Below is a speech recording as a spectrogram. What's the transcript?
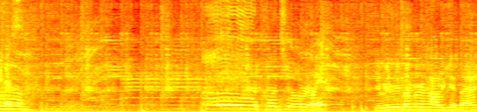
Uranus. Oh, ah. ah, clenching already. Wait, Do we remember how to get back?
